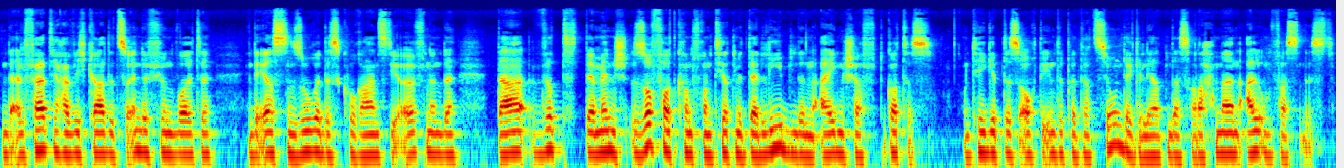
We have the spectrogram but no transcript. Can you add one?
In der Al-Fatiha, wie ich gerade zu Ende führen wollte, in der ersten Sure des Korans, die eröffnende, da wird der Mensch sofort konfrontiert mit der liebenden Eigenschaft Gottes. Und hier gibt es auch die Interpretation der Gelehrten, dass Rahman allumfassend ist.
